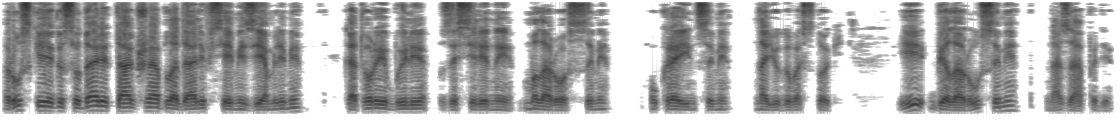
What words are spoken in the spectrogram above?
русские государи также обладали всеми землями, которые были заселены малороссами, украинцами на юго-востоке и белорусами на западе.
